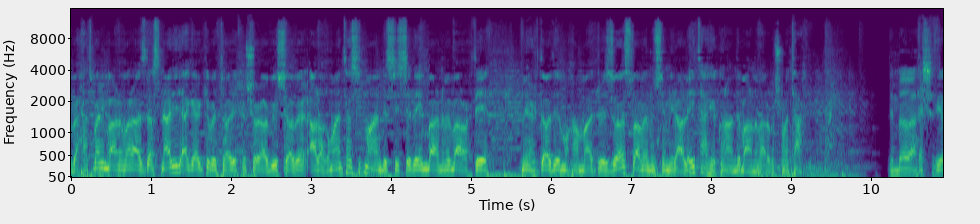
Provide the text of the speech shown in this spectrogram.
به حتما این برنامه رو از دست ندید. اگر که به تاریخ شوروی سابق علاقمند هستید مهندسی صدای این برنامه بر مهرداد محمد رضاست و ونوس میرعلی تهیه کننده برنامه رو به شما تقدیم می‌کنیم. ببخشید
